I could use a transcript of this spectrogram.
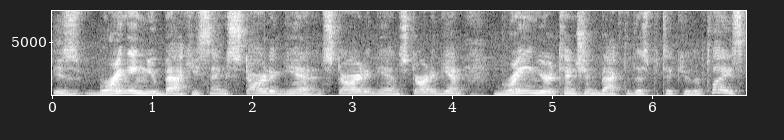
is bringing you back. He's saying start again, start again, start again, bringing your attention back to this particular place.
